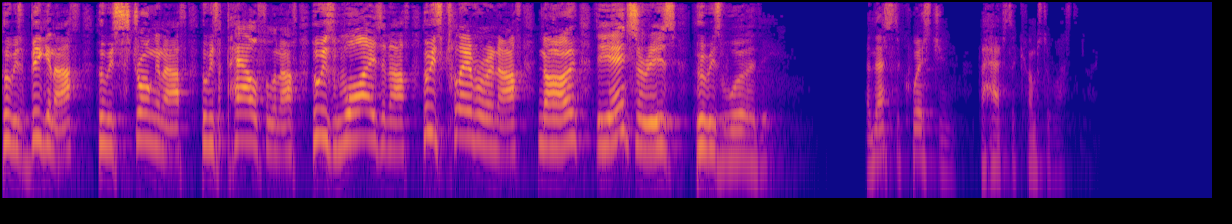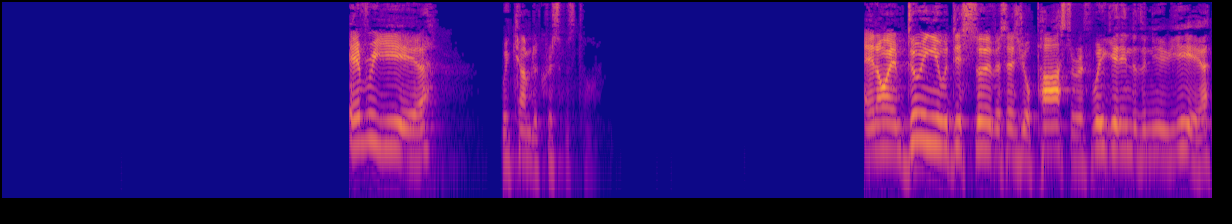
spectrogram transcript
who is big enough, who is strong enough, who is powerful enough, who is wise enough, who is clever enough. No, the answer is who is worthy. And that's the question, perhaps, that comes to us today. Every year, we come to Christmas time. And I am doing you a disservice as your pastor if we get into the new year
